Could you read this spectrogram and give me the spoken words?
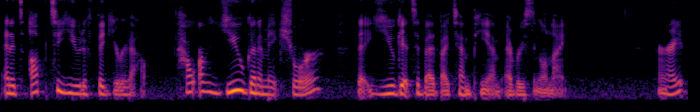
and it's up to you to figure it out. How are you going to make sure that you get to bed by 10 p.m. every single night? All right.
